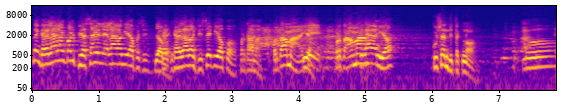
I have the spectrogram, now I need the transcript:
Nek gawe lawang kon biasa nek lawang iki apa sih? Ya, Gawe lawang dhisik iki apa? Pertama. Pertama iki, Iya. pertama lawang ya. kusen ditekno. Loh,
